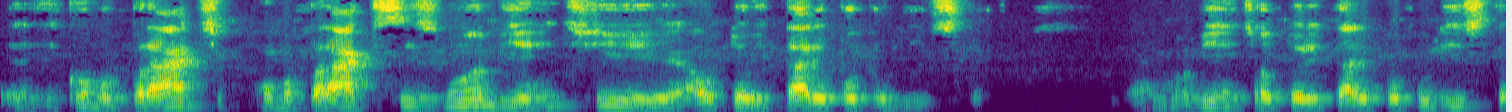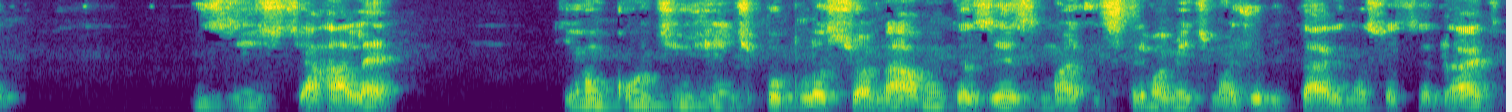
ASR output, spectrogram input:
e como prática, como praxis no ambiente autoritário populista. No ambiente autoritário populista existe a ralé, que é um contingente populacional, muitas vezes extremamente majoritário na sociedade,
